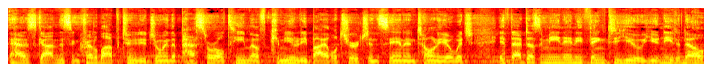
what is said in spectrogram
has gotten this incredible opportunity to join the pastoral team of Community Bible Church in San Antonio, which, if that doesn't mean anything to you, you need to know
